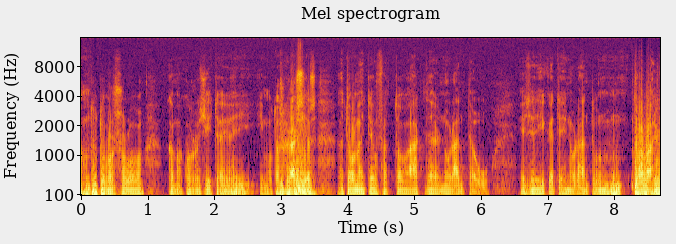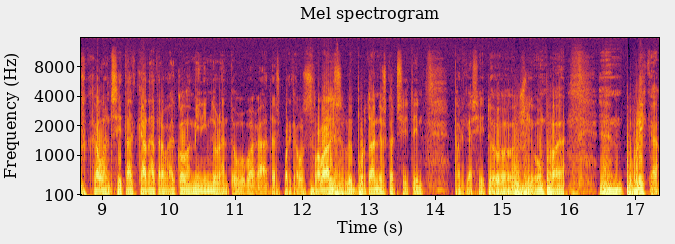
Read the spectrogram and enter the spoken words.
El doctor Barceló, que m'ha corregit eh, i, i moltes gràcies, actualment té un factor H de 91 és a dir, que té 91 treballs que l'han citat cada treball com a mínim 91 vegades, perquè els treballs l'important és que et citin, perquè si tu si un fa, eh, publica,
